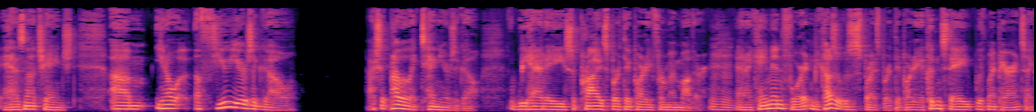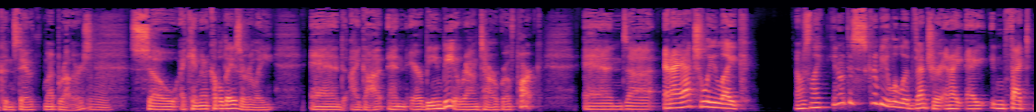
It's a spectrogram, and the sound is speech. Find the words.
It has not changed. Um, you know, a few years ago, actually probably like 10 years ago, we had a surprise birthday party for my mother. And I came in for it. And because it was a surprise birthday party, I couldn't stay with my parents. I couldn't stay with my brothers. So I came in a couple days early and I got an Airbnb around Tower Grove Park. And, uh, and I actually like, I was like, you know, this is going to be a little adventure. And I, I, in fact,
